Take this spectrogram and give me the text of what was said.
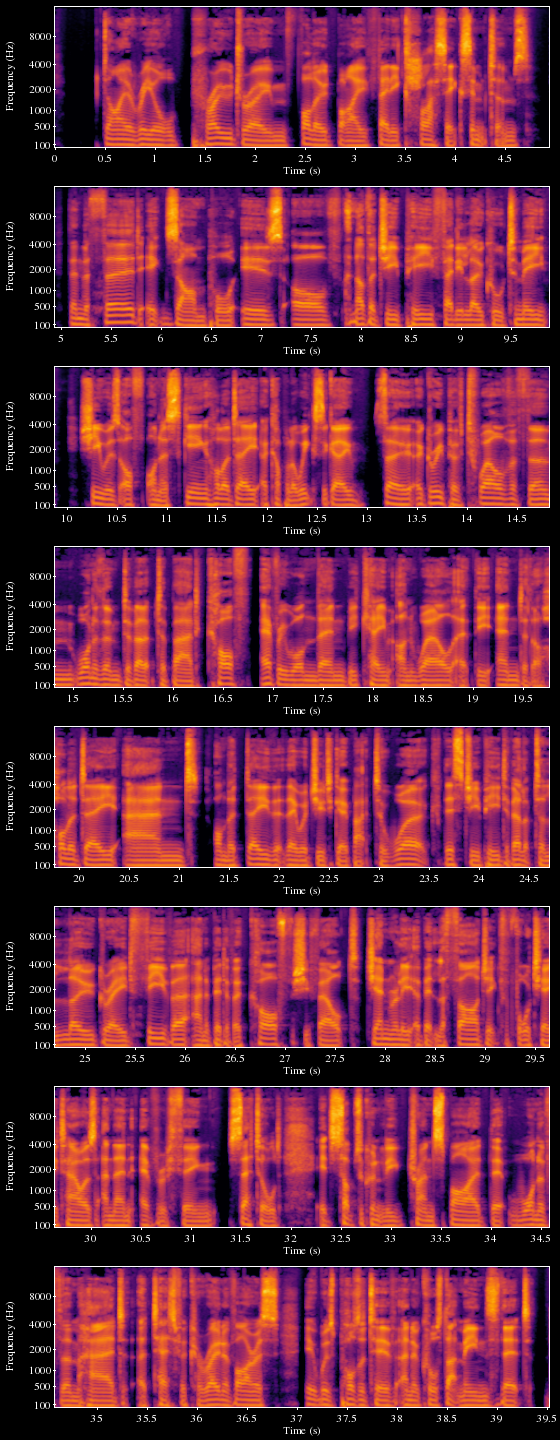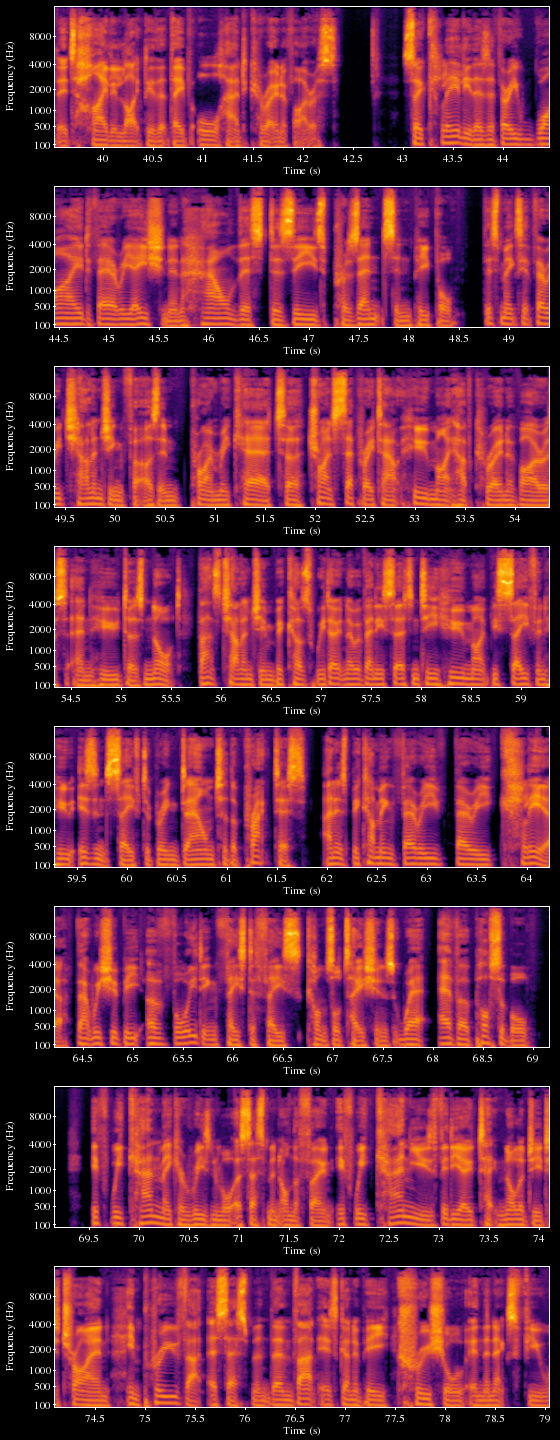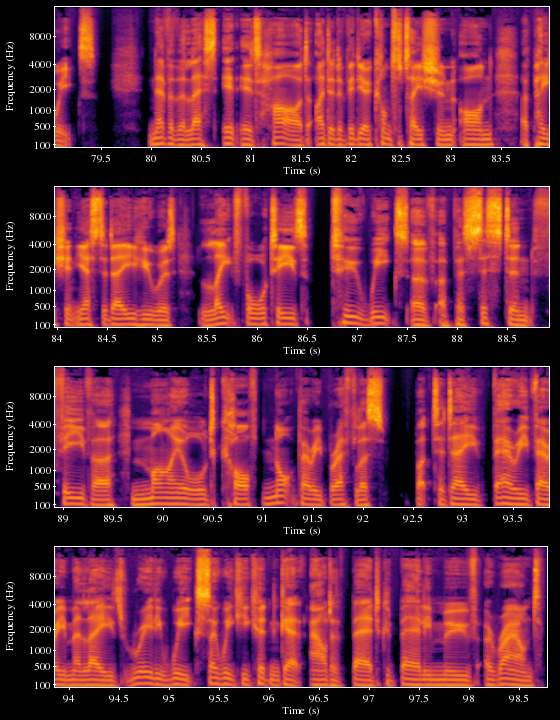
diarrheal prodrome followed by fairly classic symptoms. Then the third example is of another GP fairly local to me she was off on a skiing holiday a couple of weeks ago. So, a group of 12 of them, one of them developed a bad cough. Everyone then became unwell at the end of the holiday. And on the day that they were due to go back to work, this GP developed a low grade fever and a bit of a cough. She felt generally a bit lethargic for 48 hours and then everything settled. It subsequently transpired that one of them had a test for coronavirus. It was positive, And of course, that means that it's highly likely that they've all had coronavirus. So clearly, there's a very wide variation in how this disease presents in people. This makes it very challenging for us in primary care to try and separate out who might have coronavirus and who does not. That's challenging because we don't know with any certainty who might be safe and who isn't safe to bring down to the practice. And it's becoming very, very clear that we should be avoiding face to face consultations wherever possible if we can make a reasonable assessment on the phone, if we can use video technology to try and improve that assessment, then that is going to be crucial in the next few weeks. Nevertheless, it is hard. I did a video consultation on a patient yesterday who was late 40s, two weeks of a persistent fever, mild cough, not very breathless. But today, very, very malaise, really weak, so weak he couldn't get out of bed, could barely move around.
